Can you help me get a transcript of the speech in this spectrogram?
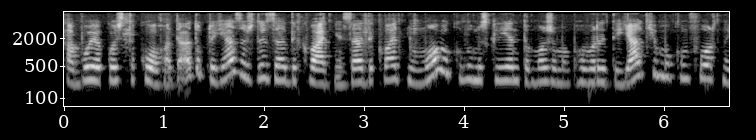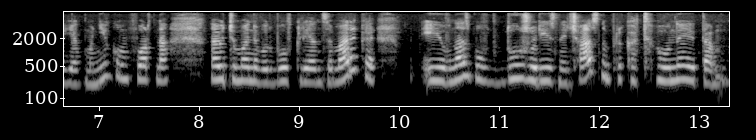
або якось такого. Да. Тобто я завжди за адекватність, за адекватні умови, коли ми з клієнтом можемо обговорити, як йому комфортно, як мені комфортно. Навіть у мене от був клієнт з Америки, і в нас був дуже різний час. Наприклад, у неї там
